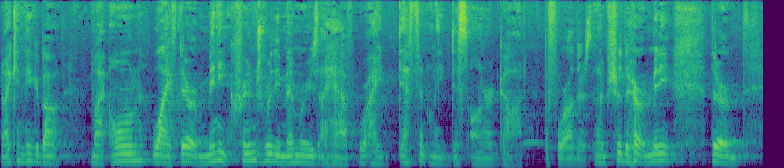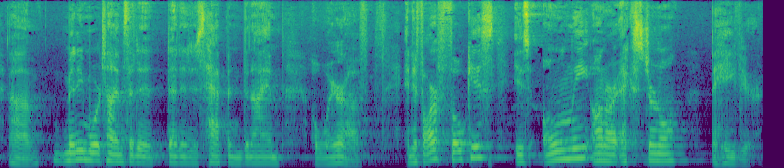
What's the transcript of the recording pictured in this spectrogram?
And I can think about my own life. There are many cringeworthy memories I have where I definitely dishonored God before others. And I'm sure there are many, there are uh, many more times that it, that it has happened than I am aware of. And if our focus is only on our external behavior,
